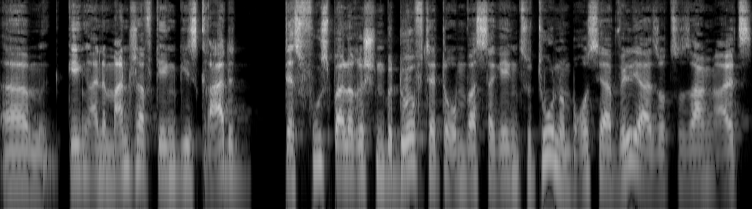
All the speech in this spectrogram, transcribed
ähm, gegen eine Mannschaft, gegen die es gerade des Fußballerischen bedurft hätte, um was dagegen zu tun. Und Borussia will ja sozusagen als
